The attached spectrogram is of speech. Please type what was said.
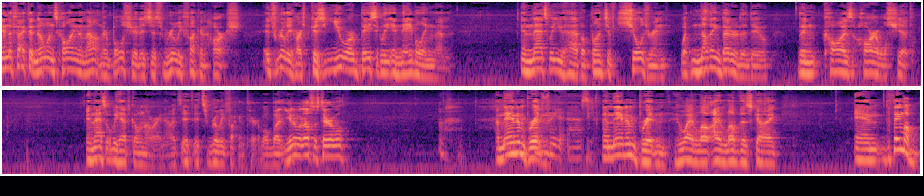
And the fact that no one's calling them out on their bullshit is just really fucking harsh. It's really harsh because you are basically enabling them. And that's what you have a bunch of children with nothing better to do than cause horrible shit. And that's what we have going on right now. It's it, it's really fucking terrible. But you know what else is terrible? A man in I'm Britain afraid to ask. a man in Britain who I love. I love this guy. And the thing about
